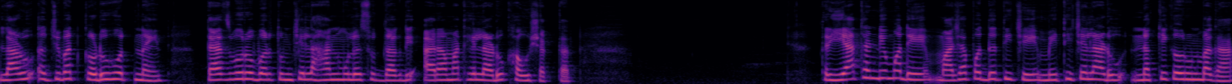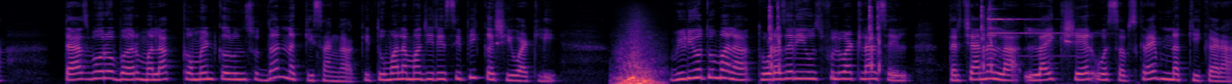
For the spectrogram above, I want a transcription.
लाडू अजिबात कडू होत नाहीत. त्याचबरोबर तुमचे लहान मुलंसुद्धा अगदी आरामात हे लाडू खाऊ शकतात. तर या थंडीमध्ये माझ्या पद्धतीचे मेथीचे लाडू नक्की करून बघा. त्याचबरोबर मला कमेंट करूनसुद्धा नक्की सांगा की तुम्हाला माझी रेसिपी कशी वाटली. व्हिडिओ तुम्हाला थोडा जरी यूजफुल वाटला असेल तर चॅनलला लाईक शेअर व सबस्क्राईब नक्की करा.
